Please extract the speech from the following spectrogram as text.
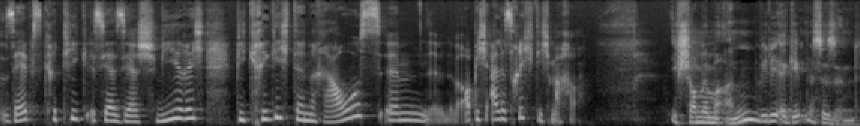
Selbstkritik ist ja sehr schwierig. Wie kriege ich denn raus, ähm, ob ich alles richtig mache? Ich schaue mir mal an, wie die Ergebnisse sind.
